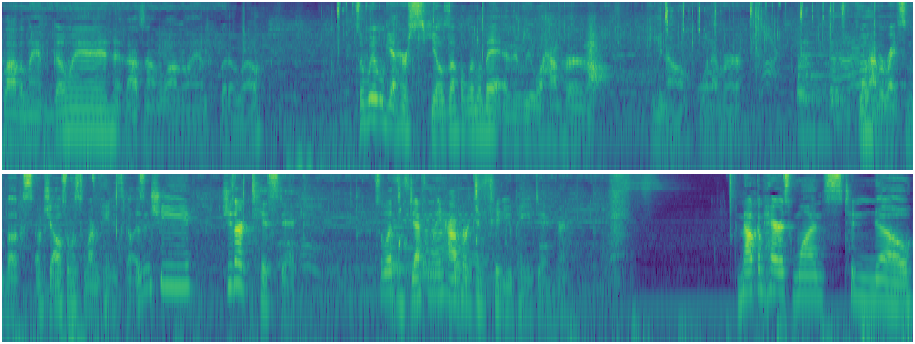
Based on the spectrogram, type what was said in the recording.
Lava lamp going. That's not a lava lamp, but oh well. So we will get her skills up a little bit, and then we will have her, you know, whatever. We'll have her write some books. Oh, she also wants to learn a painting skill. Isn't she? She's artistic. So let's definitely have her continue painting. Malcolm Harris wants to know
